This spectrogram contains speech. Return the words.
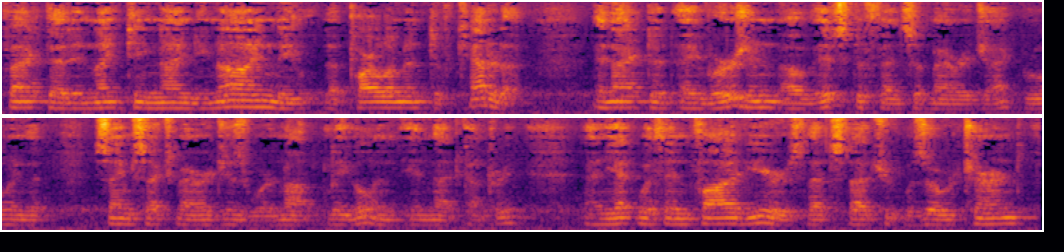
fact that in 1999, the, the Parliament of Canada enacted a version of its Defense of Marriage Act, ruling that same-sex marriages were not legal in, in that country. And yet within five years, that statute was overturned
